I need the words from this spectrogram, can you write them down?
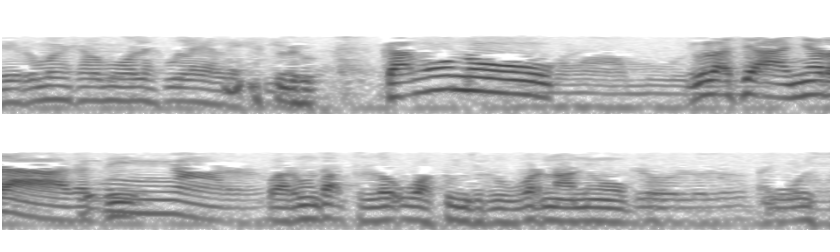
Di rumah samu oleh kulele. Gak ngono. Iku lak sik anyar ah, dadi nyar. bareng tak delok wah ku njero wernane Lho opo. Wis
